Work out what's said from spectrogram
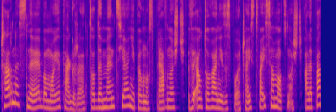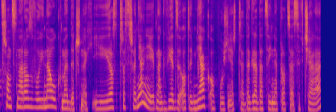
czarne sny, bo moje także, to demencja, niepełnosprawność, wyautowanie ze społeczeństwa i samotność. Ale patrząc na rozwój nauk medycznych i rozprzestrzenianie jednak wiedzy o tym, jak opóźniać te degradacyjne procesy w ciele,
